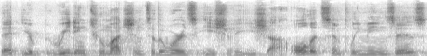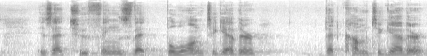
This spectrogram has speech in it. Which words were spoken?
that you're reading too much into the words ish isha. All it simply means is, is that two things that belong together, that come together,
